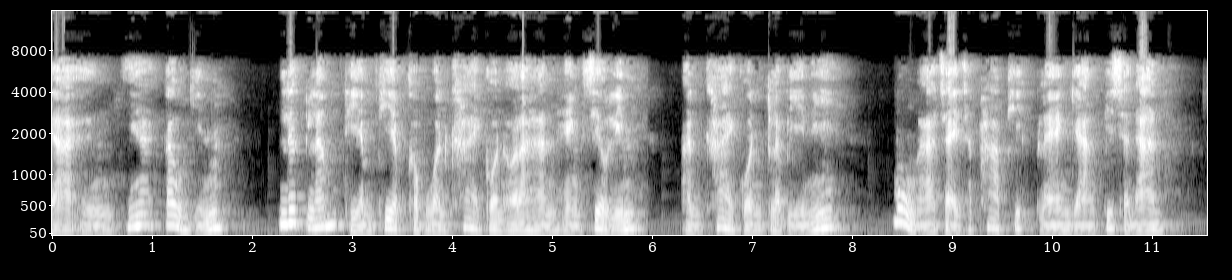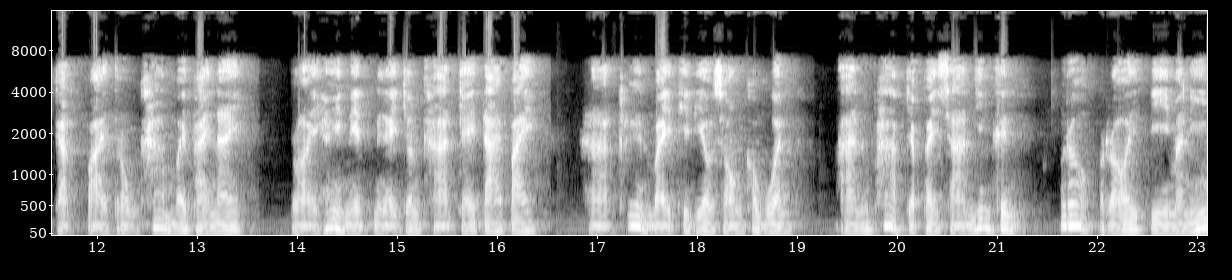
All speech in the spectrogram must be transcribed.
ยาอึงเฮียเต้าหิน ลึกล้ำเทียมเทียบขบวนค่ายกลอรหันแห่งเซี่ยวลิ้ม อันค่ายกลกระบี่นี้ มุ่งอาศัยสภาพพลิกแปลงอย่างพิสดารกัดฝ่ายตรงข้ามไว้ภายใน ปล่อยให้เหน็ดเหนื่อยจนขาดใจตายไป หากเคลื่อนไหวทีเดียวสองขบวน อานุภาพจะไปสารยิ่งขึ้น รอบร้อยปีมานี้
